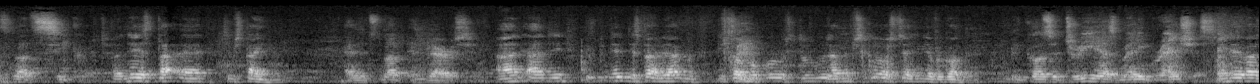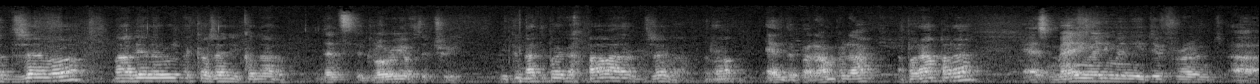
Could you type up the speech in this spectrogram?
It's not secret. To nie jest ta, e, czymś tajnym. And it's not embarrassing. Ani, ani nie, nie sprawia nikomu po prostu żadnej przykrości ani niewygody. Because a tree has many branches. Ponieważ drzewo ma wiele różnych korzeni konarów. That's the glory of the tree. I tu na tym polega chwała drzewa. No. And the parampara A parampara has many, many, many different uh,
